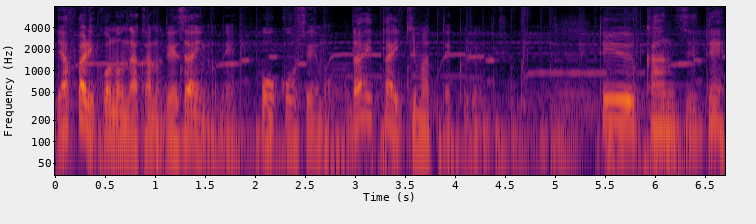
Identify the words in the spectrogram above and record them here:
やっぱりこの中のデザインのね方向性も大体決まってくるんですよ。っていう感じで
